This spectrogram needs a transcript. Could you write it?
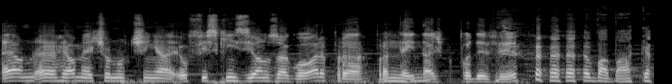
É, é, realmente eu não tinha. Eu fiz 15 anos agora pra, pra Uhum. ter idade pra poder ver. Babaca.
